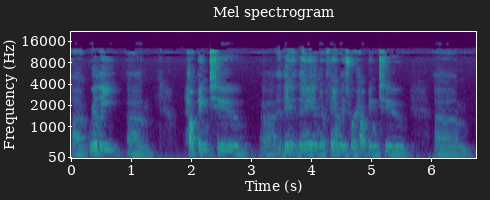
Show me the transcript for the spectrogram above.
uh, really um, helping to, uh, they, they, and their families were helping to um,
